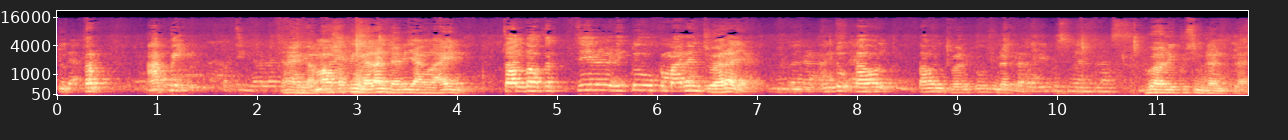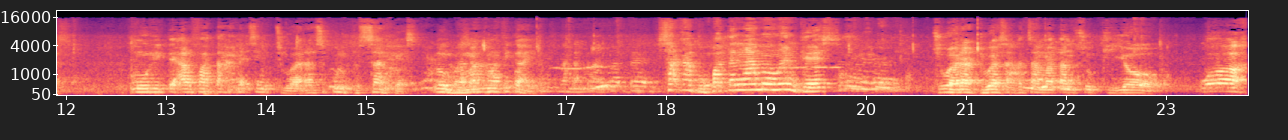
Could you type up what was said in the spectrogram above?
tetap api, nah, nggak mau ketinggalan dari yang lain. Contoh kecil itu kemarin juara ya, untuk tahun tahun 2019. 2019. 2019 murid Al-Fatah nek sing juara 10 besar, guys. Lomba matematika ya. Sak Kabupaten Lamongan, guys. Juara 2 sak Kecamatan Sugiyo. Wah,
